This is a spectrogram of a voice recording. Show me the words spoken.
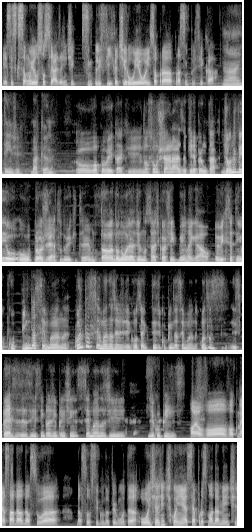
esses que são eu sociais. A gente simplifica, tira o eu aí só para simplificar. Ah, entendi. Bacana. Eu vou aproveitar que nós somos charás. Eu queria perguntar de onde veio o, o projeto do Wikiterm. Tava dando uma olhadinha no site que eu achei bem legal. Eu vi que você tem o cupim da semana. Quantas semanas a gente consegue ter de cupim da semana? Quantas espécies existem pra gente preencher semanas de, de cupins? Ó, eu vou, vou começar da, da sua da sua segunda pergunta, hoje a gente conhece aproximadamente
